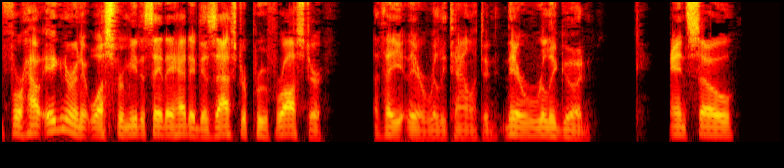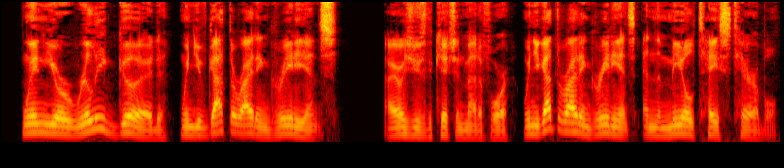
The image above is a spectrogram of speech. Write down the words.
for how ignorant it was for me to say they had a disaster proof roster, they, they are really talented. They're really good. And so when you're really good, when you've got the right ingredients, I always use the kitchen metaphor, when you got the right ingredients and the meal tastes terrible,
